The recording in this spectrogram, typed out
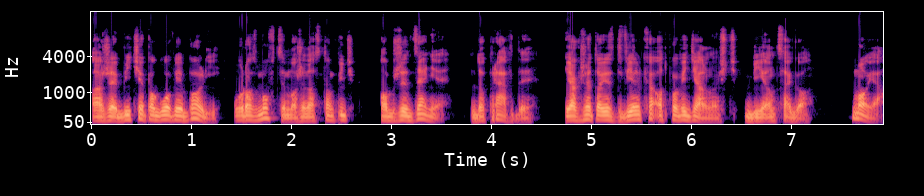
A że bicie po głowie boli, u rozmówcy może nastąpić obrzydzenie do prawdy. Jakże to jest wielka odpowiedzialność bijącego. Moja.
